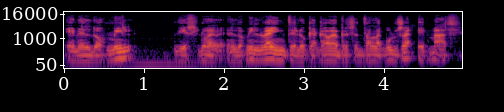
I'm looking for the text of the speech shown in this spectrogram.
En el 2019, en el 2020, lo que acaba de presentar la CUNSA es más.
